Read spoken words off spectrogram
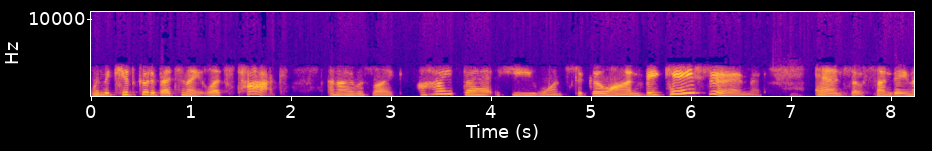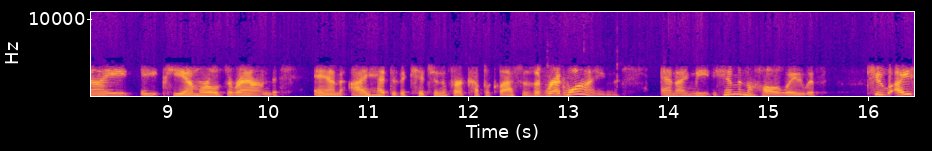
when the kids go to bed tonight, let's talk. And I was like, I bet he wants to go on vacation. And so Sunday night, 8 p.m. rolls around, and I head to the kitchen for a couple glasses of red wine. And I meet him in the hallway with two ice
